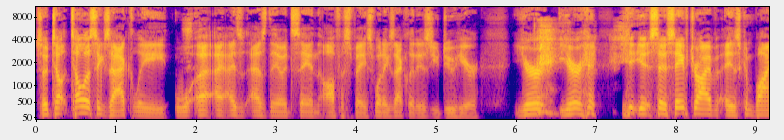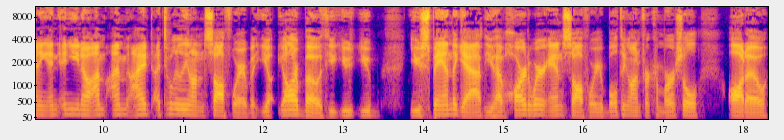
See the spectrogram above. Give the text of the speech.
So tell tell us exactly, uh, as as they would say in the office space, what exactly it is you do here. You're you're so Safe Drive is combining, and, and you know I'm I'm I, I typically lean on software, but y- y'all are both. You you you you span the gap. You have hardware and software. You're bolting on for commercial auto,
